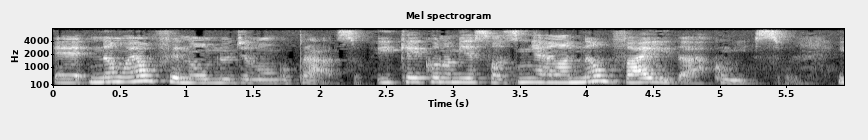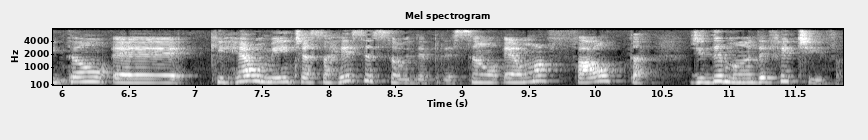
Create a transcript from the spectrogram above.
é, não é um fenômeno de longo prazo e que a economia sozinha ela não vai lidar com isso. Então, é, que realmente essa recessão e depressão é uma falta de demanda efetiva.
